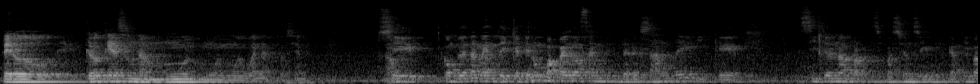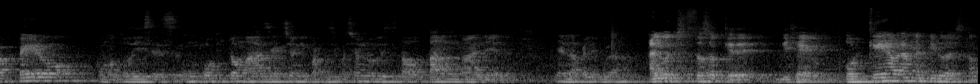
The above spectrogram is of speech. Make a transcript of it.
pero eh, creo que es una muy, muy, muy buena actuación. ¿no? Sí, completamente. Y que tiene un papel bastante interesante y que sí tiene una participación significativa, pero como tú dices, un poquito más de acción y participación no hubiese estado tan mal en, en la película. Algo chistoso que dije, ¿por qué habrán metido esto?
